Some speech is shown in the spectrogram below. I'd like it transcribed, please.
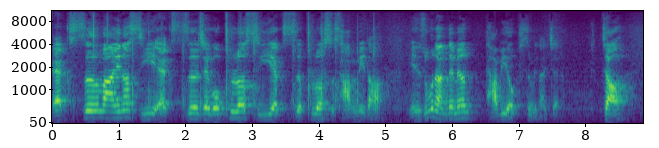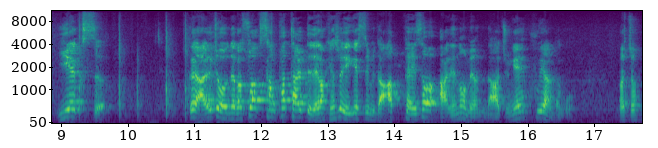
x-2x제곱 플러스 2x 플러스 4입니다. 인수분해 안 되면 답이 없습니다. 이제 자 2x 그래 알죠? 내가 수학 상파트 할 때 내가 계속 얘기했습니다. 앞에서 안 해놓으면 나중에 후회한다고. 맞죠?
